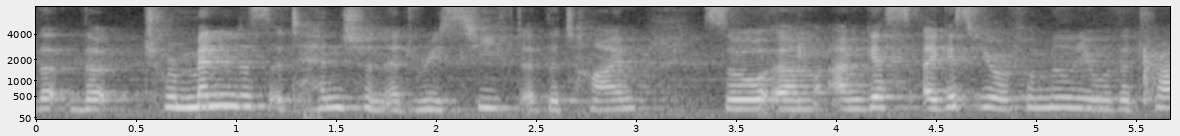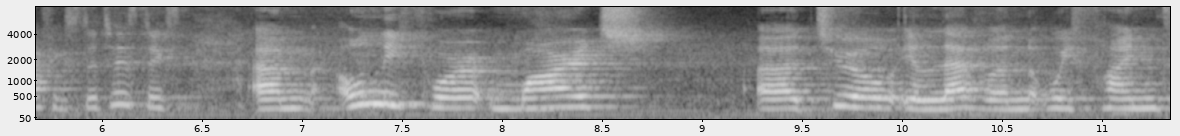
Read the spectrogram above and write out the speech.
the, the, tremendous attention it received at the time. So um, I, guess, I guess you're familiar with the traffic statistics. Um, only for March uh, 2011, we find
